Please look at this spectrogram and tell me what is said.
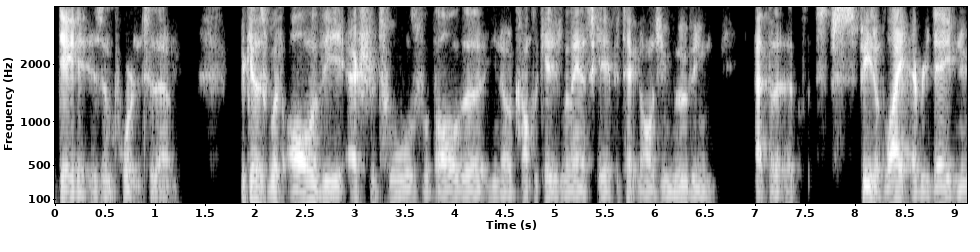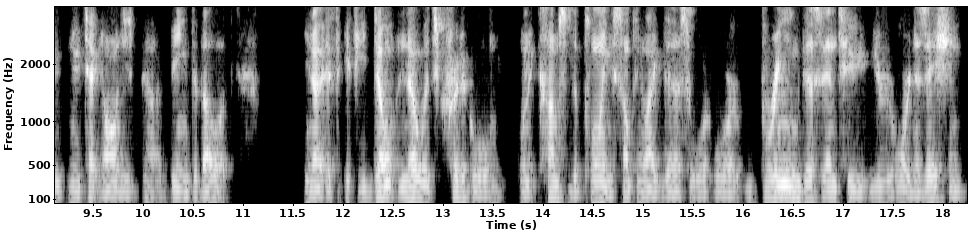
data is important to them. Because with all of the extra tools, with all the you know complicated landscape and technology moving at the, at the speed of light every day, new new technologies uh, being developed, you know if, if you don't know what's critical when it comes to deploying something like this or, or bringing this into your organization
